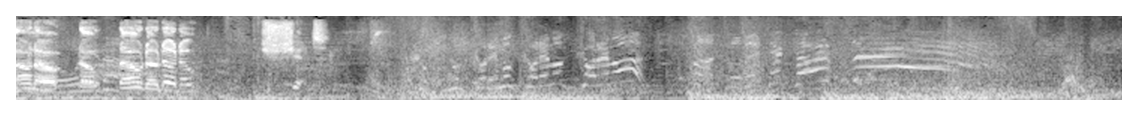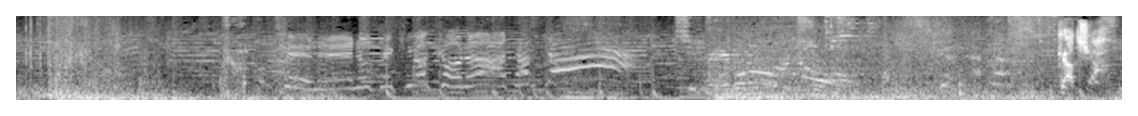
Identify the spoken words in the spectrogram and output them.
Oh no, no, no, no, no, no. Shit. Gotcha. 死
